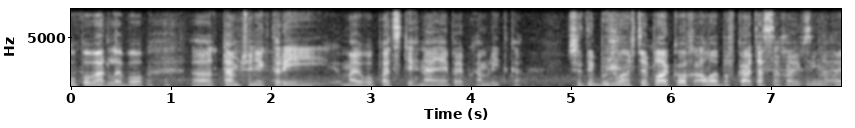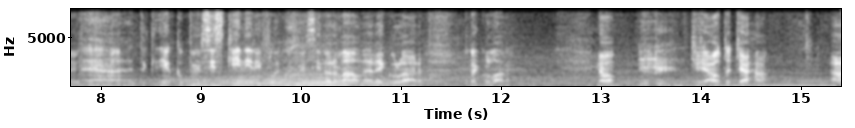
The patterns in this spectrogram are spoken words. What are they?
kupovať, lebo uh, tam, čo niektorí majú obchod stehna, ja neprepchám lítka. Či ty buď len v teplákoch, alebo v káťasoch aj v zime, hej? Ja, tak nekúpim si skinny rifle, kúpim si normálne, regulár. Regulár. No, čiže auto ťahá. A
